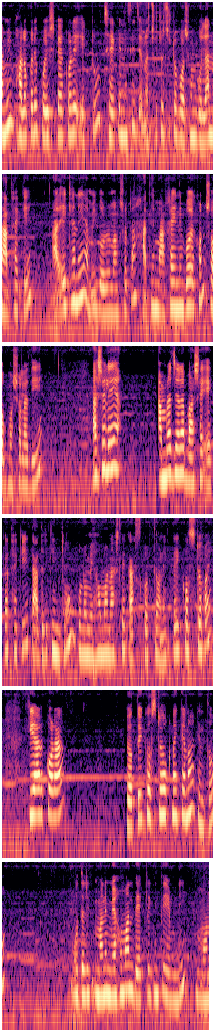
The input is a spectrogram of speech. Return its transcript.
আমি ভালো করে পরিষ্কার করে একটু ছেঁকে নিছি, যেন ছোট ছোট পশমগুলো না থাকে। আর এখানে আমি গরুর মাংসটা হাতে মাখাই নিব এখন সব মশলা দিয়ে। আসলে আমরা যারা বাসায় একা থাকি, তাদের কিন্তু কোনো মেহমান আসলে কাজ করতে অনেকটাই কষ্ট হয়। কেয়ার করা যতই কষ্ট হোক না কেন, কিন্তু ওদের মানে মেহমান দেখলে কিন্তু এমনি মন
